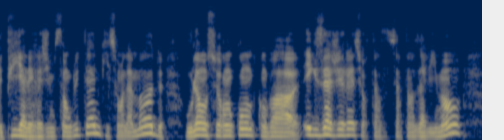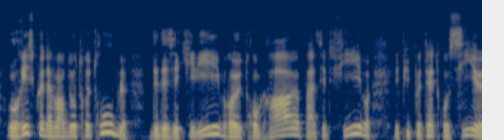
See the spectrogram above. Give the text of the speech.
Et puis il y a les régimes sans gluten qui sont à la mode, où là on se rend compte qu'on va exagérer sur certains aliments au risque d'avoir d'autres troubles, des déséquilibres, euh, trop gras, pas assez de fibres, et puis peut-être aussi euh,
